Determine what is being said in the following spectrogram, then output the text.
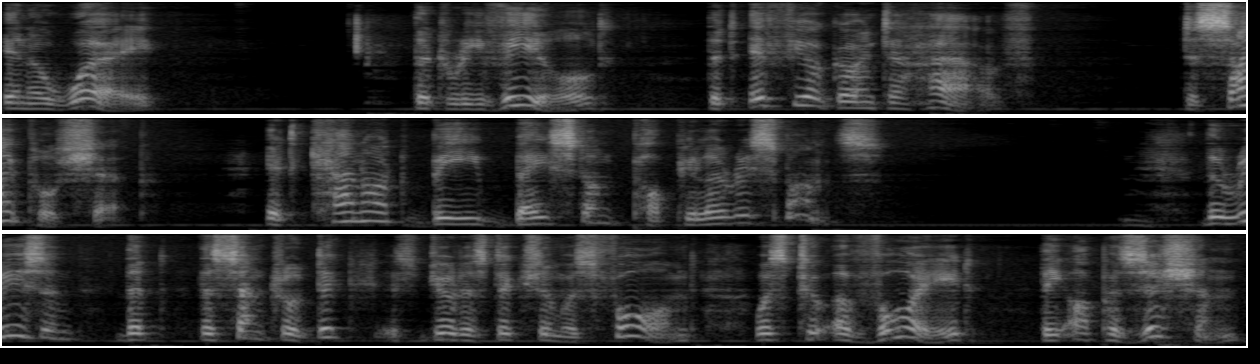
in a way that revealed that if you're going to have discipleship, it cannot be based on popular response. The reason that the central jurisdiction was formed was to avoid the opposition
